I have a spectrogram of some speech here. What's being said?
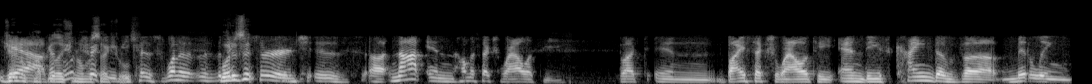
general yeah, population that's a little tricky homosexuals. because one of the, the What big is it? surge is uh, not in homosexuality, but in bisexuality and these kind of uh, middling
